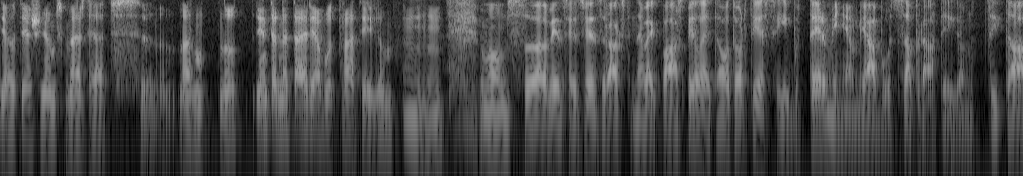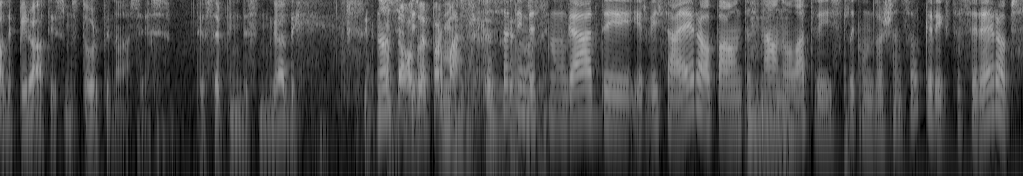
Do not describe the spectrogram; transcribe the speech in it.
Jau tieši jums mērķētas. Uh, nu, internetā ir jābūt prātīgam. Mm -hmm. Mums viens viens viens raksta, nevajag pārspīlēt autortiesību termiņam, jābūt saprātīgam. Citādi pirātisms turpināsies. Tie 70 gadi nu, par daudz vai par maz? Kas, 70 kas gadi ir visā Eiropā, un tas mm. nav no Latvijas likumdošanas atkarīgs. Tas ir Eiropas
